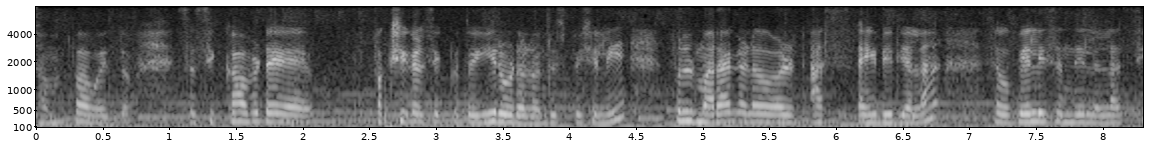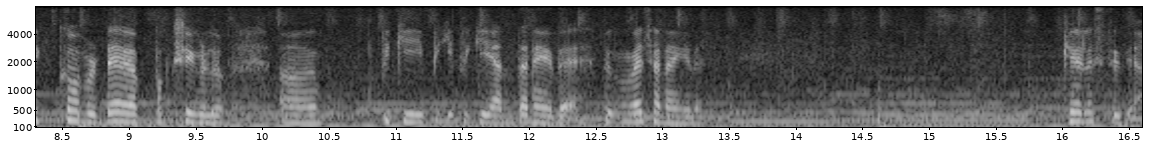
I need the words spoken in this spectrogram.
ತಂಪಾಗೋಯ್ತು ಸೊ ಸಿಕ್ಕಾಬಿಟ್ಟೆ ಪಕ್ಷಿಗಳು ಸಿಕ್ಕಿತು ಈ ರೋಡಲ್ಲಿ ಒಂದು ಸ್ಪೆಷಲಿ ಫುಲ್ ಮರಗಳು ಅಸ್ ಇದೆಯಲ್ಲ ಸೊ ಬೇಲಿ ಸಂದಿಲೆಲ್ಲ ಸಿಕ್ಕಾಬಿಟ್ಟೆ ಪಕ್ಷಿಗಳು ಪಿಕಿ ಪಿಕಿ ಪಿಕಿ ಅಂತಲೇ ಇದೆ. ತುಂಬ ಚೆನ್ನಾಗಿದೆ. ಕೇಳಿಸ್ತಿದ್ಯಾ?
